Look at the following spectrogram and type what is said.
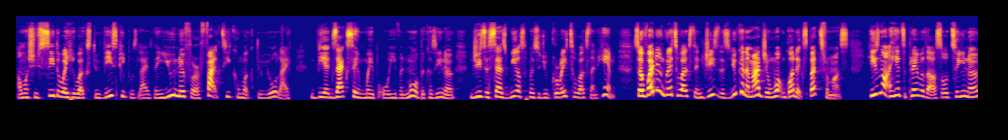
And once you see the way he works through these people's lives, then you know for a fact he can work through your life the exact same way, but or even more. Because you know, Jesus says we are supposed to do greater works than him. So if we're doing greater works than Jesus, you can imagine what God expects from us. He's not here to play with with us or to, you know,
